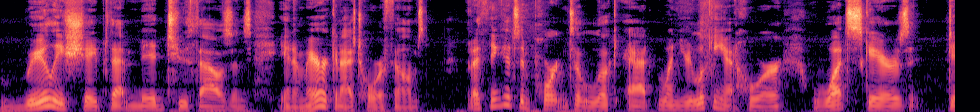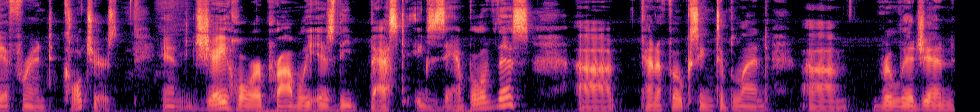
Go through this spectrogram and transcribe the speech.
really shaped that mid 2000s in Americanized horror films. But I think it's important to look at when you're looking at horror, what scares different cultures. And J horror probably is the best example of this, uh, kind of focusing to blend um, religion,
